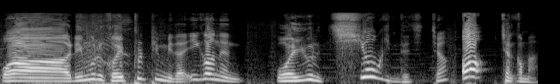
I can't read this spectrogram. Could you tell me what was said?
와 리무르 거의 풀피입니다. 이거는 와 이거는 치욕인데 진짜? 어? 잠깐만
